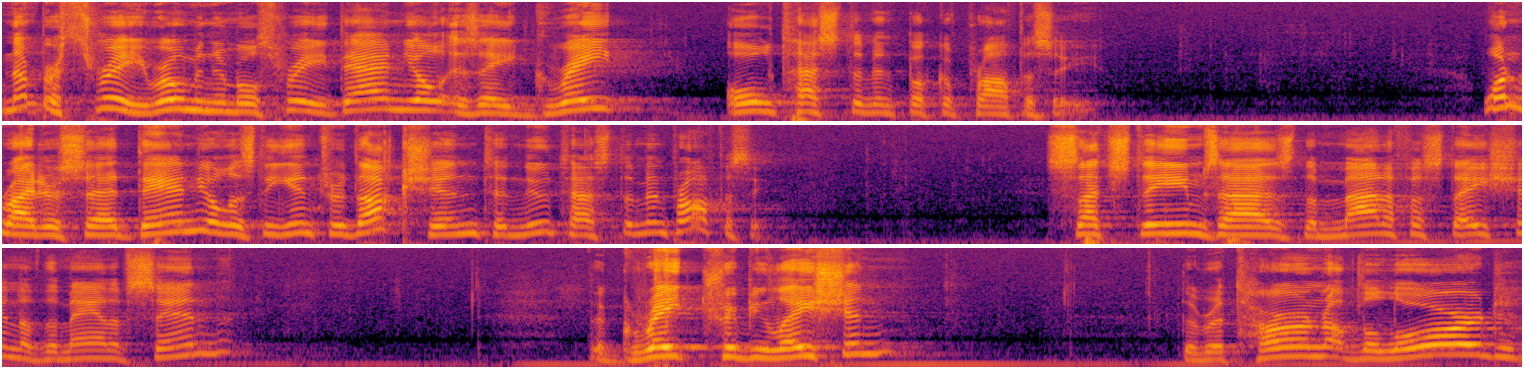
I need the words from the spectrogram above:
number three, Roman numeral three, Daniel is a great Old Testament book of prophecy. One writer said Daniel is the introduction to New Testament prophecy. Such themes as the manifestation of the man of sin, the great tribulation, the return of the Lord,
